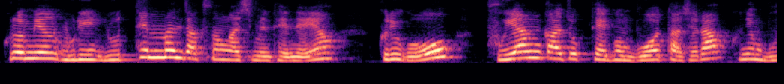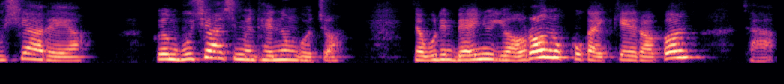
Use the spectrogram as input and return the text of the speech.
그러면 우리 요 탭만 작성하시면 되네요. 그리고 부양가족 탭은 무엇 하시라? 그냥 무시하래요. 그럼 무시하시면 되는 거죠. 자, 우리 메뉴 열어놓고 갈게요, 여러분. 자,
